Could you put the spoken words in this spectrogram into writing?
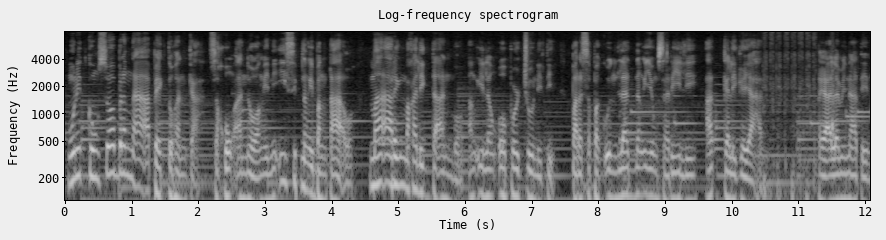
Ngunit kung sobrang naaapektuhan ka sa kung ano ang iniisip ng ibang tao, maaaring makaligtaan mo ang ilang opportunity para sa pag-unlad ng iyong sarili at kaligayahan. Kaya alamin natin,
